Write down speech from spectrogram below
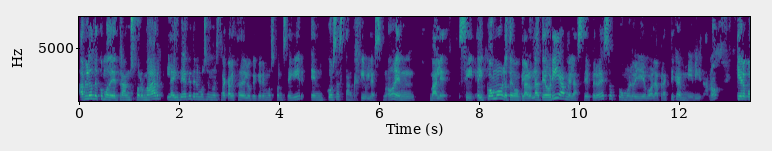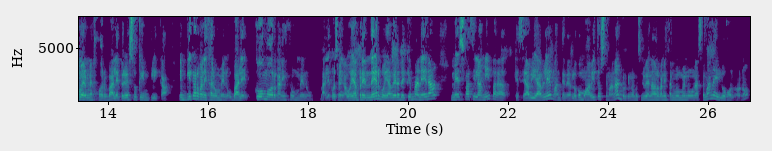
Hablo de como de transformar la idea que tenemos en nuestra cabeza de lo que queremos conseguir en cosas tangibles, ¿no? En, vale, sí, el cómo lo tengo claro, la teoría me la sé, pero eso cómo lo llevo a la práctica en mi vida, ¿no? Quiero comer mejor, vale, pero eso qué implica? Implica organizar un menú, vale, ¿cómo organizo un menú? Vale, pues venga, voy a aprender, voy a ver de qué manera me es fácil a mí para que sea viable mantenerlo como hábito semanal, porque no me sirve nada organizarme un menú una semana y luego no, ¿no?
